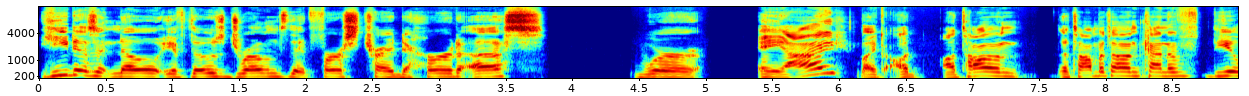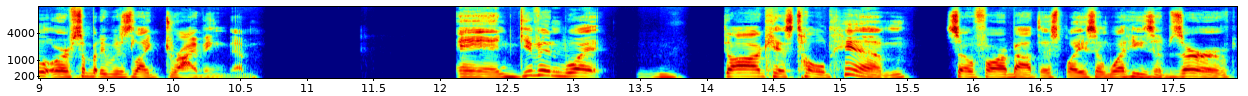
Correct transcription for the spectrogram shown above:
he doesn't know if those drones that first tried to herd us were AI, like aut- auton automaton kind of deal, or if somebody was like driving them. And given what Dog has told him so far about this place and what he's observed,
